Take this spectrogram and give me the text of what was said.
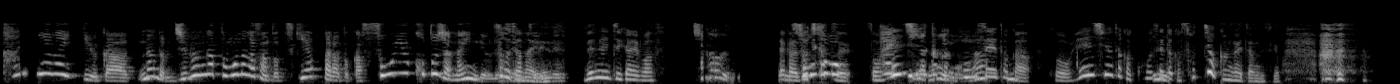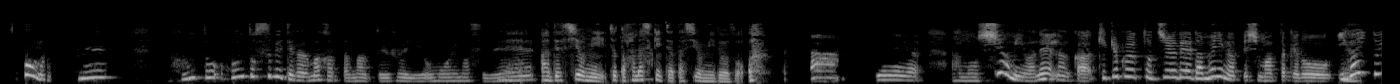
関係ないっていうか、なんだろう、自分が友永さんと付き合ったらとか、そういうことじゃないんだよね。そうじゃないで全す。全然違います。違うよ。だから、どっちかっていうと、そう、編集とか構成とか、そう、編集とか構成とか、そっちを考えちゃうんですよ。そうなんですね。本当本当すべてがうまかったなというふうに思いますね。ね。あ、で、塩見、ちょっと話切っちゃった、塩見どうぞ。あいやいやいや、あの、塩見はね、なんか、結局途中でダメになってしまったけど、意外とい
